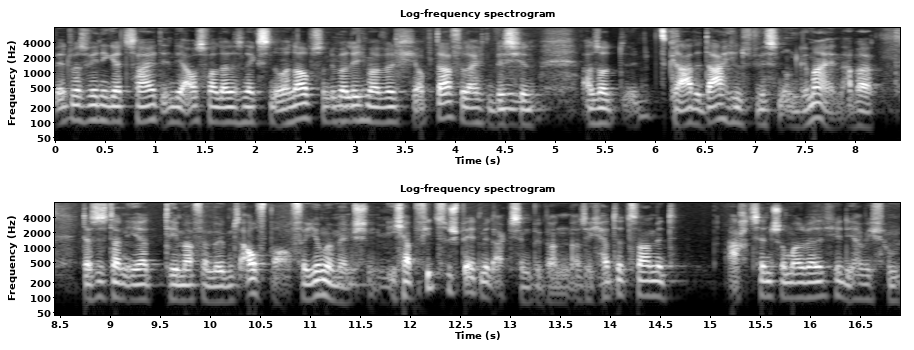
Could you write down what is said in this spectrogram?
etwas weniger Zeit in die Auswahl deines nächsten Urlaubs und überleg mal, welch, ob da vielleicht ein bisschen, also gerade da hilft Wissen ungemein. Aber das ist dann eher Thema Vermögensaufbau für junge Menschen. Ich habe viel zu spät mit Aktien begonnen. Also ich hatte zwar mit 18 schon mal welche, die habe ich vom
